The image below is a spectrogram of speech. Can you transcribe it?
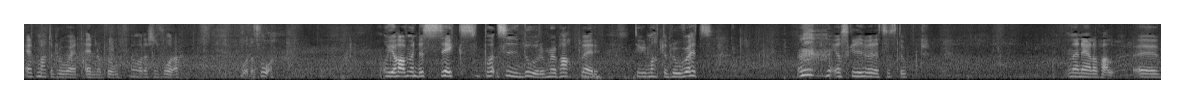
Ett matteprov och ett NO-prov. De var rätt så svåra. Båda två. Och jag använde sex sidor med papper till matteprovet. jag skriver rätt så stort. Men i alla fall. Eh,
